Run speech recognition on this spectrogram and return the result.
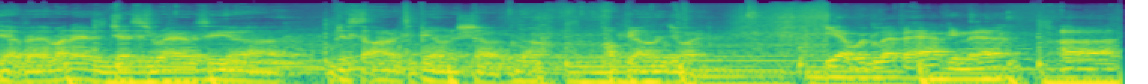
Yeah, man. My name is Jesse Ramsey. Uh, just an honor to be on the show. You know, hope y'all enjoy. Yeah, we're glad to have you, man. Uh,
